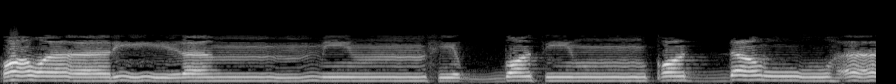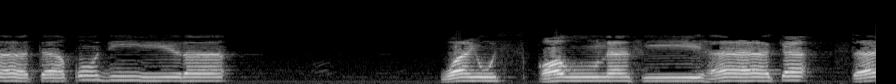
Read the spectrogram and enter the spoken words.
قواريرا من فضة قدروها تقديرا ويسقون فيها كأسا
